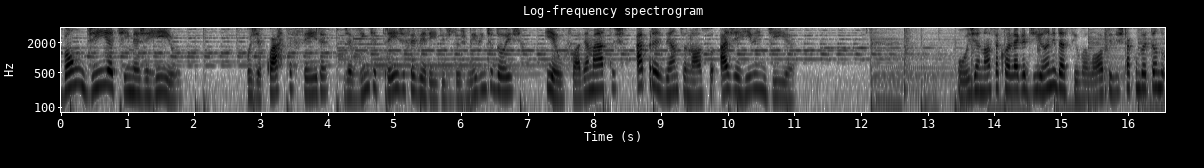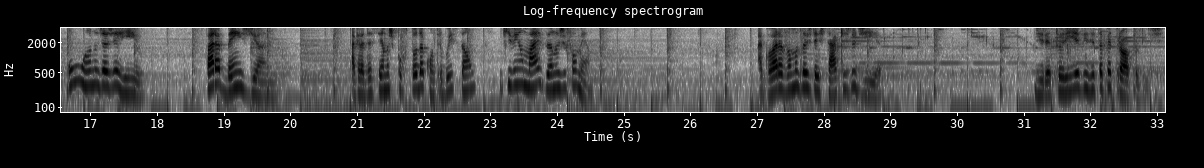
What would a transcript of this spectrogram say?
Bom dia, time AG Rio! Hoje é quarta-feira, dia 23 de fevereiro de 2022 e eu, Flávia Matos, apresento o nosso AG Rio em Dia. Hoje a nossa colega Diane da Silva Lopes está completando um ano de AG Rio. Parabéns, Diane! Agradecemos por toda a contribuição e que venham mais anos de fomento. Agora vamos aos destaques do dia. Diretoria visita Petrópolis.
